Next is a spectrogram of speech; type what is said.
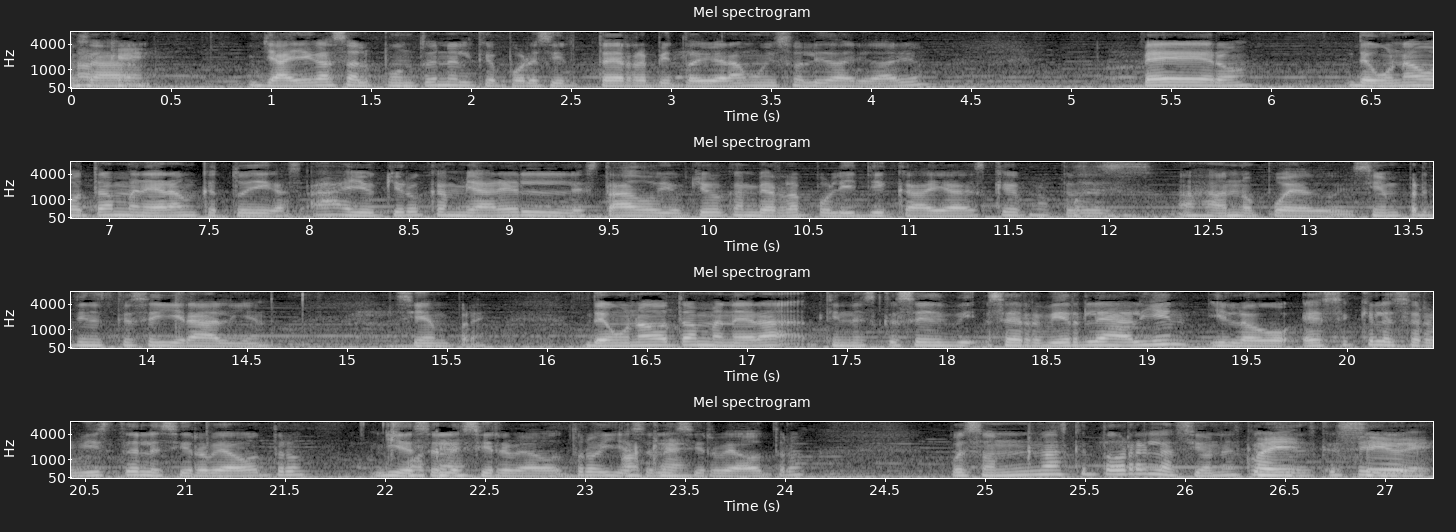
O sea, ya llegas al punto en el que por decir, te repito, yo era muy solidario, pero de una u otra manera, aunque tú digas, ah, yo quiero cambiar el estado, yo quiero cambiar la política, ya es que, No pues, puedes. es- ajá, no puedo. Siempre tienes que seguir a alguien, siempre. De una u otra manera, tienes que servi- servirle a alguien y luego ese que le serviste le sirve a otro y ese Ok. le sirve a otro y ese Ok. le sirve a otro. Pues son más que todo relaciones que Oye, tienes que sí, seguir.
